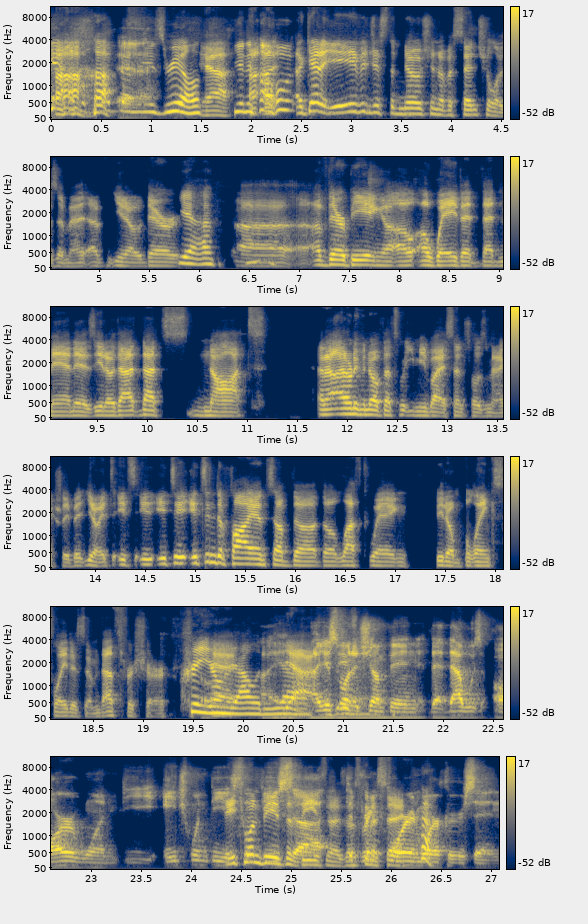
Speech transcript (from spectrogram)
yeah, the blood memory is real. Yeah, You I- I- know? again, even just the notion of essentialism uh, of you know their Yeah, uh, of there being a, a way that that man is, you know that that's not, and I don't even know if that's what you mean by essentialism actually, but you know it's it's it's it's in defiance of the the left wing you know blank slatism, that's for sure. create your own Yeah, reality. I, Yeah, yeah. I just want to jump in that that was R one B. H one B is H1B the is the visa visas, I to bring say. foreign workers in.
